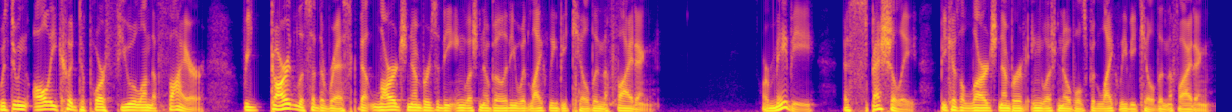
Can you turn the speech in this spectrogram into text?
was doing all he could to pour fuel on the fire, regardless of the risk that large numbers of the English nobility would likely be killed in the fighting. Or maybe, especially, because a large number of English nobles would likely be killed in the fighting.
